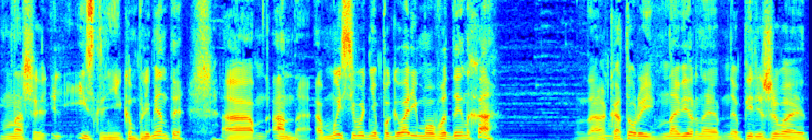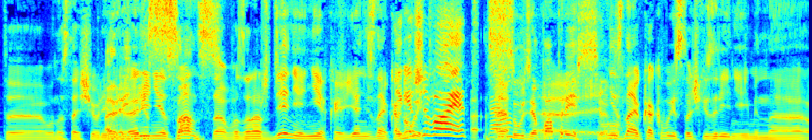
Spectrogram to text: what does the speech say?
наши искренние комплименты. А, Анна, мы сегодня поговорим о ВДНХ. Да, который, наверное, переживает э, в настоящее время Ренессанс. ренессанс, да, возрождение некое. Я не знаю, как вы, Переживает, да. Судя по э, прессе. не знаю, как вы с точки зрения именно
